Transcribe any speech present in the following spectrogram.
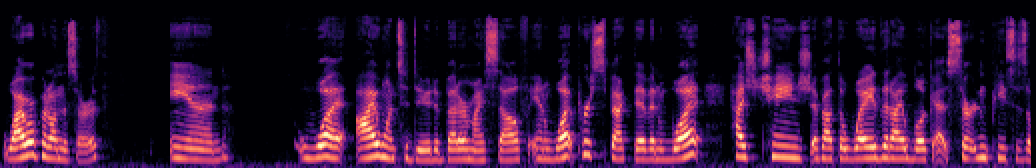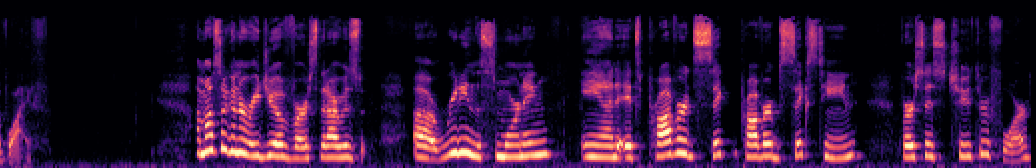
why we're put on this earth and what I want to do to better myself and what perspective and what has changed about the way that I look at certain pieces of life. I'm also going to read you a verse that I was uh, reading this morning, and it's Proverbs, six, Proverbs 16, verses 2 through 4,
